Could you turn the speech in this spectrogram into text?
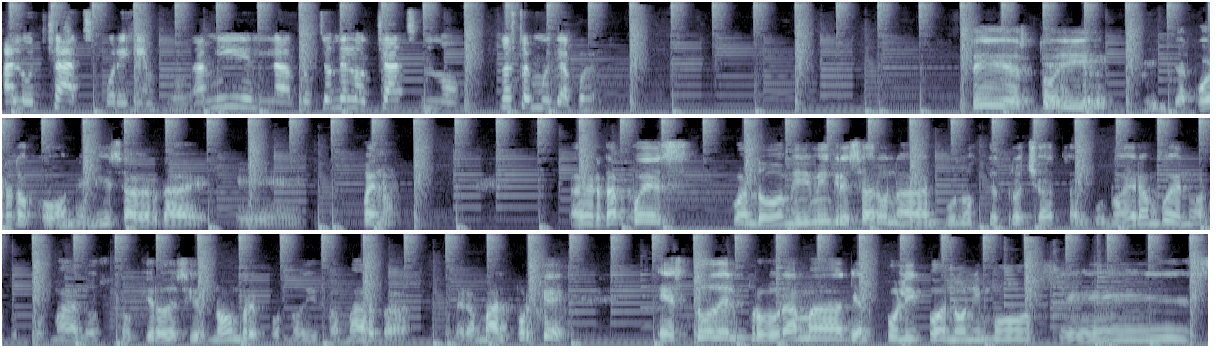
a, los chats, por ejemplo. A mí la cuestión de los chats no, no estoy muy de acuerdo. Sí, estoy de acuerdo con Elisa, ¿verdad? Eh, bueno, la verdad pues cuando a mí me ingresaron a algunos que otros chats, algunos eran buenos, algunos malos, no quiero decir nombre por no difamar, era mal, porque esto del programa de Alcohólicos Anónimos es,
